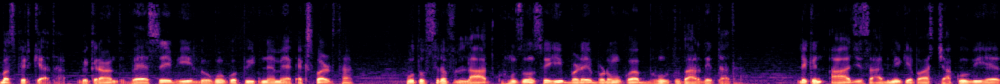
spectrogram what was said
बस फिर क्या था? विक्रांत वैसे भी लोगों को पीटने में एक्सपर्ट था। वो तो सिर्फ़ लात घूसों से ही बड़े बड़ों का भूत उतार देता था। लेकिन आज इस आदमी के पास चाकू भी है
